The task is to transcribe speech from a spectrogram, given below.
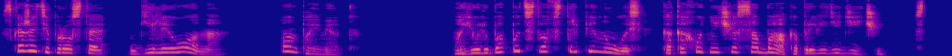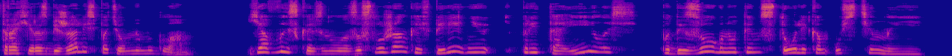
Скажите просто Гелиона. Он поймет». Мое любопытство встрепенулось, как охотничья собака при виде дичи. Страхи разбежались по темным углам. Я выскользнула за служанкой в переднюю и притаилась под изогнутым столиком у стены,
